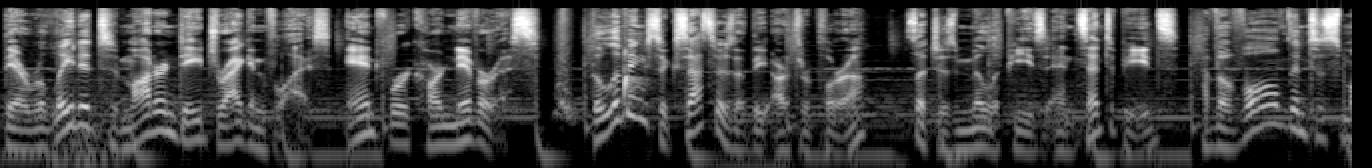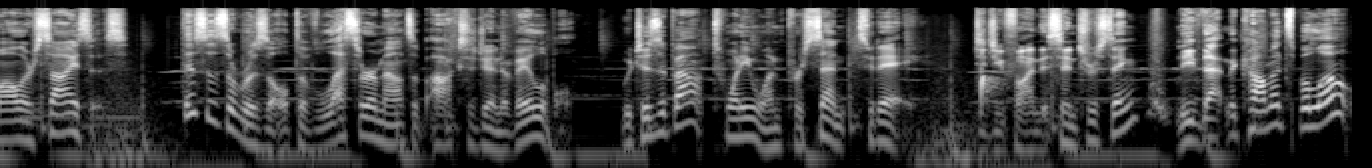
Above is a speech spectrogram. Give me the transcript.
They are related to modern-day dragonflies and were carnivorous. The living successors of the Arthropleura, such as millipedes and centipedes, have evolved into smaller sizes. This is a result of lesser amounts of oxygen available, which is about 21% today. Did you find this interesting? Leave that in the comments below.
